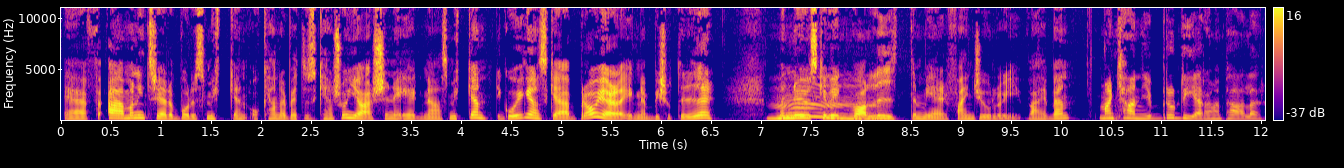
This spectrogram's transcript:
Eh, för är man intresserad av både smycken och handarbete så kanske hon gör sina egna smycken. Det går ju ganska bra att göra egna bijouterier. Men nu ska vi vara lite mer fine jewelry-viben. Man kan ju brodera med pärlor.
